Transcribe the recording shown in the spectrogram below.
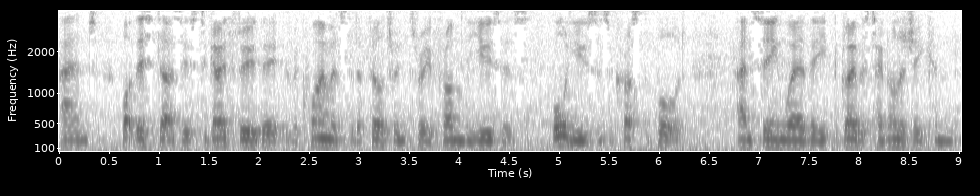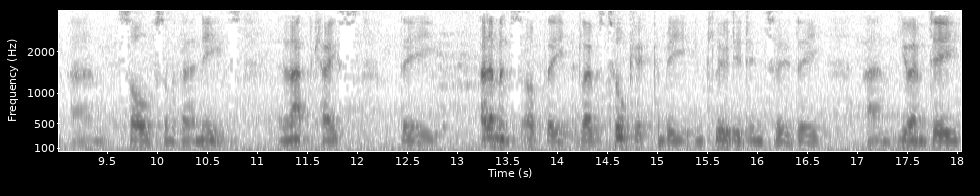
And what this does is to go through the, the requirements that are filtering through from the users, all users across the board, and seeing where the, the Globus technology can um, solve some of their needs. And in that case, the elements of the, the Globus toolkit can be included into the um, UMD.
